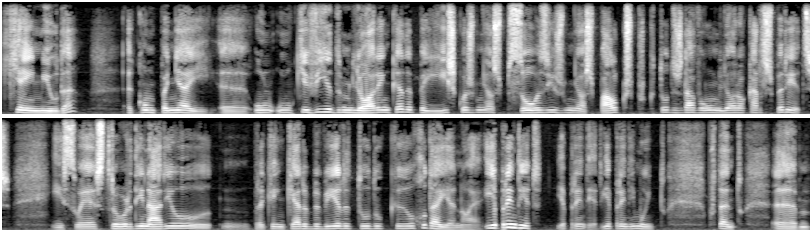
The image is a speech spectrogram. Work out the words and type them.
que em miúda, acompanhei uh, o, o que havia de melhor em cada país, com as melhores pessoas e os melhores palcos, porque todos davam o melhor ao Carlos Paredes. Isso é extraordinário hum, para quem quer beber tudo o que o rodeia, não é? E aprender, e aprender, e aprendi muito. Portanto, um,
